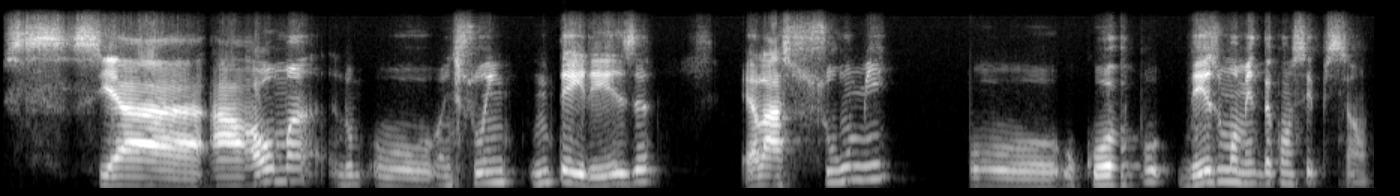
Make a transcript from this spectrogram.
se a, a alma o, em sua inteireza ela assume o, o corpo desde o momento da concepção.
